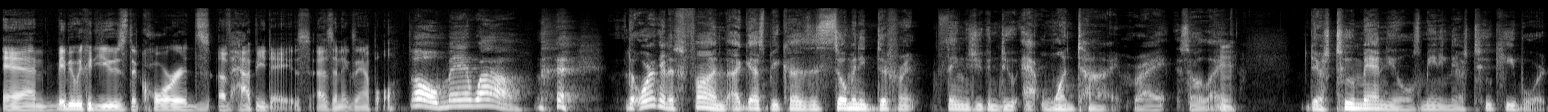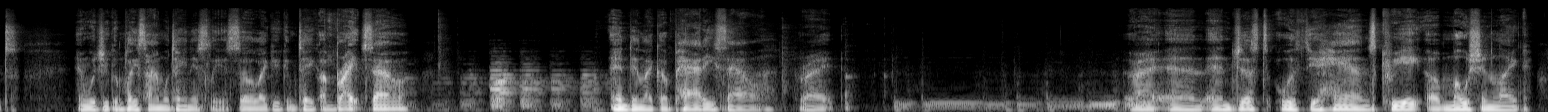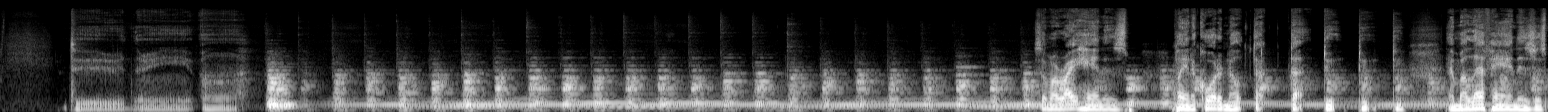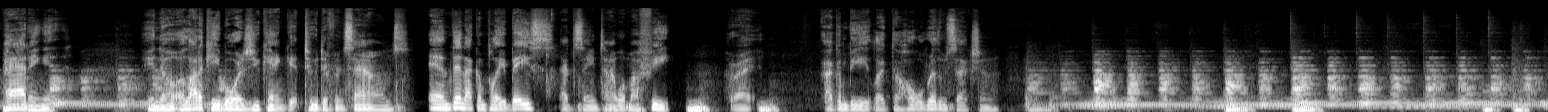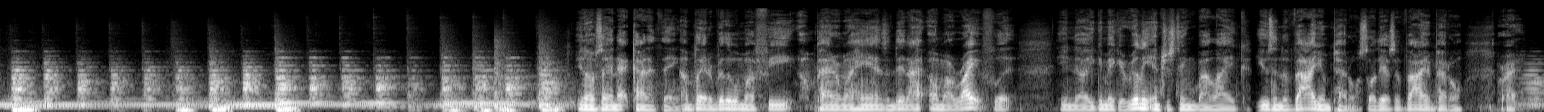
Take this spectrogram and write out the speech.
And maybe we could use the chords of Happy Days as an example. Oh man, wow. the organ is fun, I guess, because there's so many different things you can do at one time, right? So like hmm. there's two manuals, meaning there's two keyboards in which you can play simultaneously. So like you can take a bright sound and then like a patty sound, right? Right, and and just with your hands create a motion like two, three, uh So my right hand is playing a quarter note, da, da, do, do, do, and my left hand is just padding it. You know, a lot of keyboards you can't get two different sounds, and then I can play bass at the same time with my feet, right? I can be like the whole rhythm section. You know what I'm saying? That kind of thing. I'm playing the rhythm with my feet, I'm patting my hands, and then I on my right foot, you know, you can make it really interesting by like using the volume pedal. So there's a volume pedal, right?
